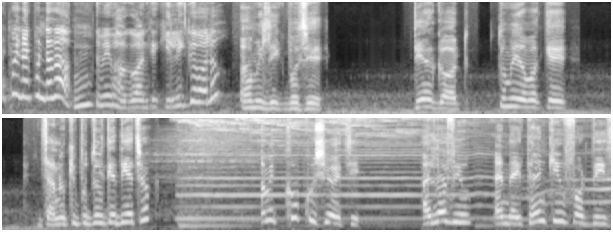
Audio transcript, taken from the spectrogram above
এক মিনিট এক মিনিট দাদা। তুমি ভগবানকে কি লিখবে বলো? আমি লিখব যে ডিয়ার গড তুমি আমাকে জানো কি পুতুলকে দিয়েছ? আমি খুব খুশি হয়েছি। I love you and I thank you for this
